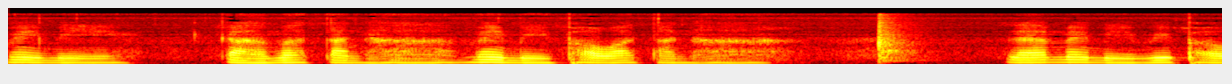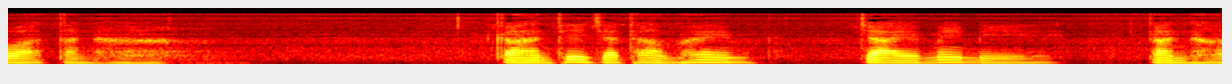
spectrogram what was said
ไม่มีกามตัณหา ไม่มีภาวะตัณหา และไม่มีวิภาวะตัณหา การที่จะทำให้ใจไม่มีตัณหา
